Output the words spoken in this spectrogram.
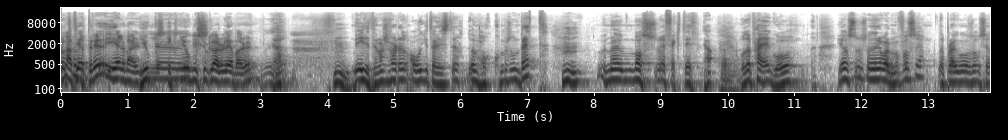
som er fetere i hele verden, Juks, ikke noe eh, juks. hvis du klarer å leve av det. Ja. Det irriterer meg så fælt at alle gitarister de kommer sånn bredt. Med masse effekter. Ja. Og det pleier å gå Ja, så, skal dere varme for oss, ja. Det pleier å gå og så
